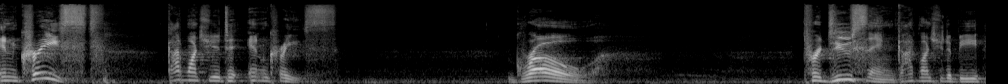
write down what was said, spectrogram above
increased. God wants you to increase, grow, producing. God wants you to be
